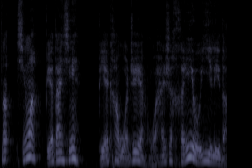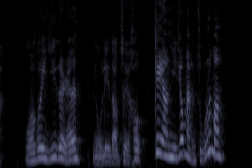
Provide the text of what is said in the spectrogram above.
那行了，别担心，别看我这样，我还是很有毅力的。我会一个人努力到最后，这样你就满足了吗？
